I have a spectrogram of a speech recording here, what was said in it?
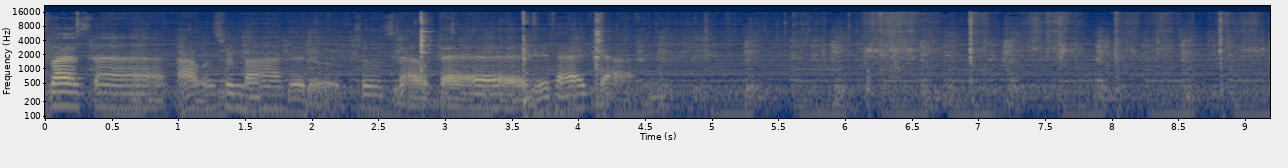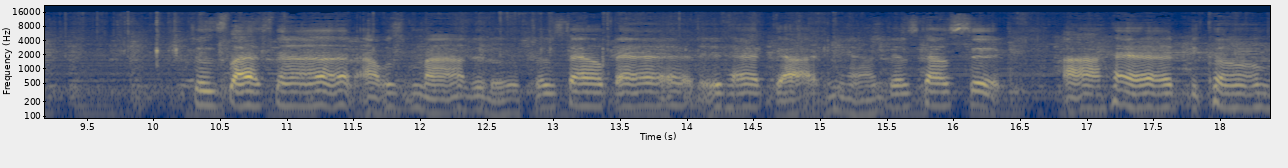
Just last night I was reminded of just how bad it had gotten. Just last night I was reminded of just how bad it had gotten and just how sick I had become.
